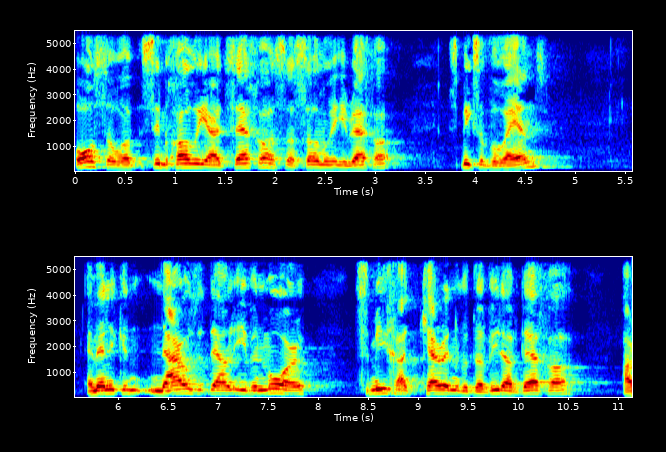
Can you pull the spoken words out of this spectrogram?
also of Simcha li'artzecha, sason li'irecha, speaks of the land, and then it can narrows it down even more. Tzmichat keren David avdecha, So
